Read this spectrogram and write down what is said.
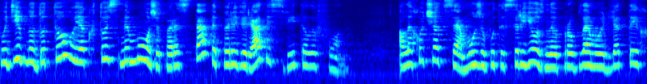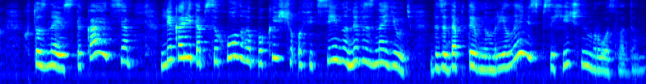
подібно до того, як хтось не може перестати перевіряти свій телефон. Але хоча це може бути серйозною проблемою для тих, хто з нею стикається, лікарі та психологи поки що офіційно не визнають дезадаптивну мрійливість психічним розладом.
